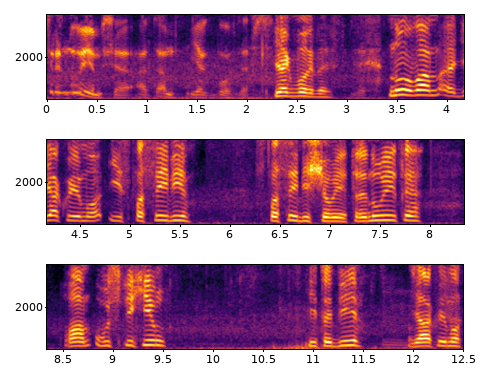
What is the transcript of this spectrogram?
Тренуємося, а там як Бог дасть. як Бог дасть. Ну вам е, дякуємо і спасибі. Спасибі, що ви тренуєте. Вам успіхів. І тобі дякуємо.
